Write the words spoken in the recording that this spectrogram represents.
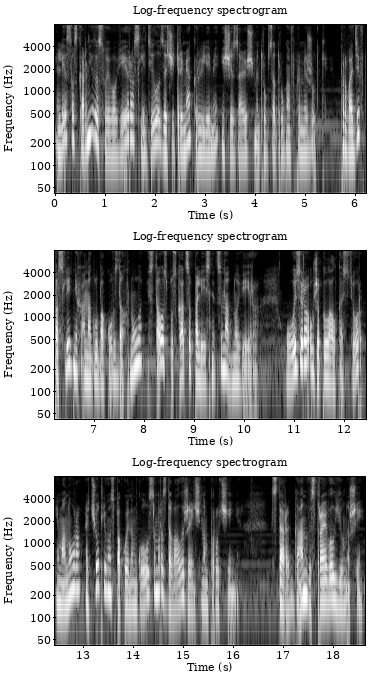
Леса с карниза своего веера следила за четырьмя крыльями, исчезающими друг за другом в промежутке. Проводив последних, она глубоко вздохнула и стала спускаться по лестнице на дно веера. У озера уже пылал костер, и Манора отчетливым спокойным голосом раздавала женщинам поручения. Старый Ган выстраивал юношей.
